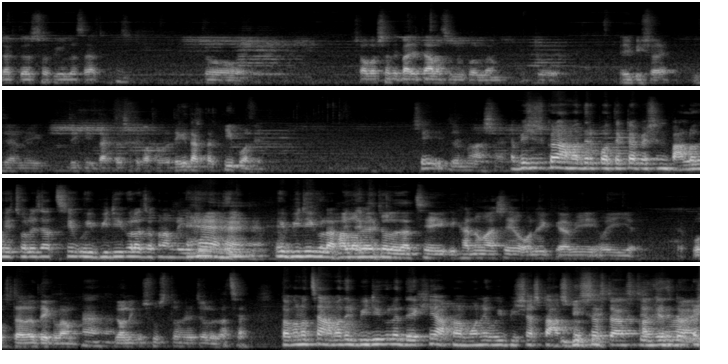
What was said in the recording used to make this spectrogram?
ডাক্তার শফিউল্লাহ স্যার। তো সবার সাথে বাড়িতে আলোচনা করলাম একটু এই বিষয়ে যে আমি দেখি ডাক্তারের সাথে কথা বলে দেখি ডাক্তার কি বলে। সেই জন্য আশা বিশেষ করে আমাদের প্রত্যেকটা পেশেন্ট ভালো হয়ে চলে যাচ্ছে ওই ভিডিওগুলো যখন আমরা হ্যাঁ হ্যাঁ হ্যাঁ। ওই ভিডিওগুলো ভালো হয়ে চলে যাচ্ছে এখানেও আসে অনেক আমি ওই পোস্টারে দেখলাম হ্যাঁ হ্যাঁ। যে অনেকে সুস্থ হয়ে চলে যাচ্ছে। আচ্ছা তখন হচ্ছে আমাদের ভিডিওগুলো দেখে আপনার মনে ওই বিশ্বাসটা আসবে যে- বিশ্বাসটা আসছে যে হ্যাঁ, ডক্টর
